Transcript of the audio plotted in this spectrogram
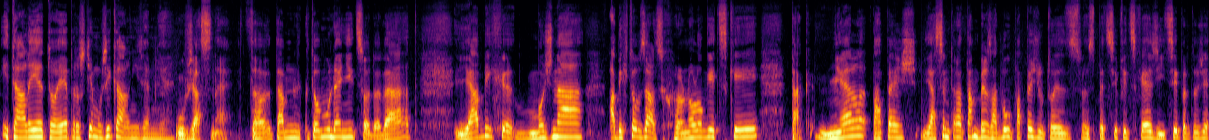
Itálie to je prostě muzikální země. Úžasné. To, tam k tomu není co dodat. Já bych možná abych to vzal chronologicky, tak měl papež, já jsem teda tam byl za dvou papežů, to je specifické říci, protože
